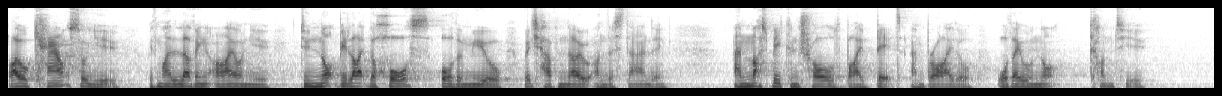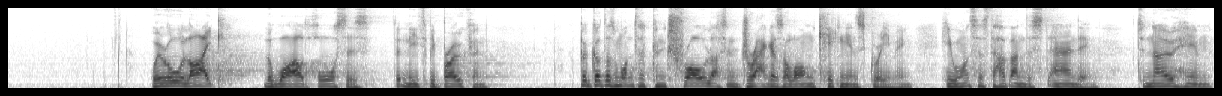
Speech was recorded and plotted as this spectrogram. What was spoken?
I will counsel you with my loving eye on you do not be like the horse or the mule, which have no understanding, and must be controlled by bit and bridle, or they will not come to you. We're all like the wild horses that need to be broken. But God doesn't want to control us and drag us along kicking and screaming. He wants us to have understanding, to know Him,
